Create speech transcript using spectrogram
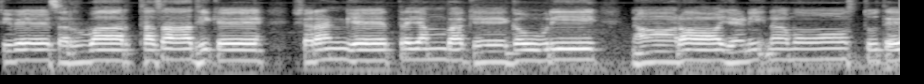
ಶಿವೇ ಸರ್ವಾರ್ಥ ಸಾಧಿಕೆ ಶರಣ್ಯೇ ತ್ರಯಂಬಕೆ ಗೌರಿ ನಾರಾಯಣಿ ನಮೋಸ್ತುತೇ.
